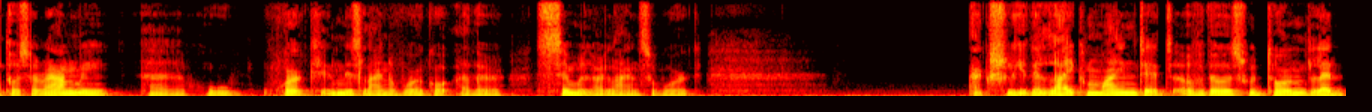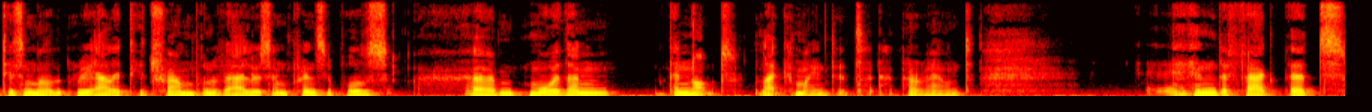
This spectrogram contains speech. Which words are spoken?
those around me uh, who work in this line of work or other similar lines of work, actually the like-minded of those who don't let dismal reality trump on values and principles um, more than the not like-minded around. And the fact that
